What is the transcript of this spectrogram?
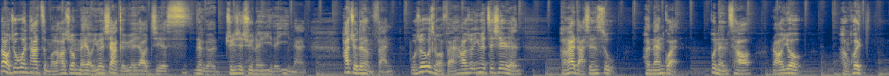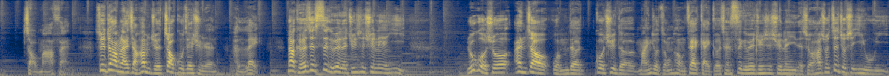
那我就问他怎么了，他说没有，因为下个月要接四那个军事训练役的役男，他觉得很烦。我说为什么烦？他说因为这些人很爱打申诉，很难管，不能操，然后又很会找麻烦。所以对他们来讲，他们觉得照顾这群人很累。那可是这四个月的军事训练役，如果说按照我们的过去的马英九总统在改革成四个月军事训练役的时候，他说这就是义务役，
